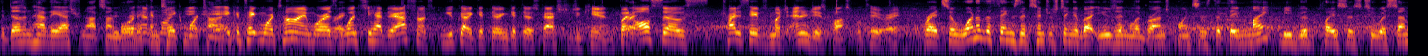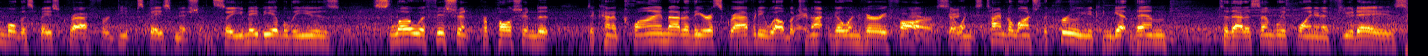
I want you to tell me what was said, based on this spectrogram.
It doesn't have the astronauts on board, it can more- take more time. It, can take more time. Whereas Right. once you have the astronauts, you've got to get there and get there as fast as you can. But Right. also try to save as much energy as possible too, right? Right, so one of the things that's interesting about using Lagrange points is that they might be good places to assemble the spacecraft for deep space missions. So you may be able to use slow, efficient propulsion to, to kind of climb out of the Earth's gravity well, but Right. you're not going very far. So when it's time to launch the crew, you can get them to that assembly point in a few days,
